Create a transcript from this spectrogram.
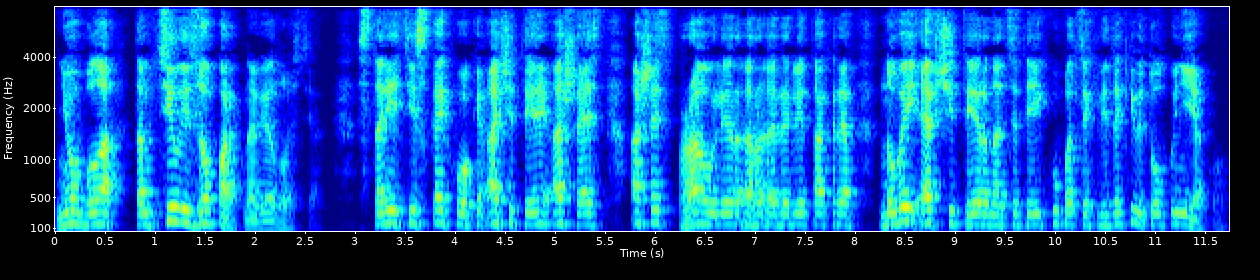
В нього була там цілий зоопарк на авіаносцях. Старі ці скайхоки А4, А6, А6 Праулер, літак РЕП, новий F-14 і купа цих літаків і толку ніякого.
